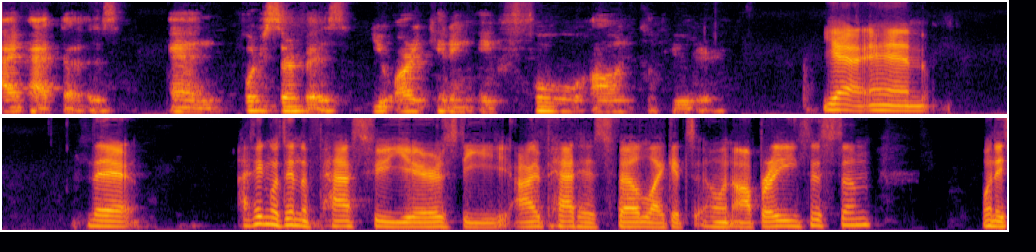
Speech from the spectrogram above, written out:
iPad does, and for the Surface, you are getting a full-on computer. Yeah, and there, I think within the past few years, the iPad has felt like its own operating system. When they,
